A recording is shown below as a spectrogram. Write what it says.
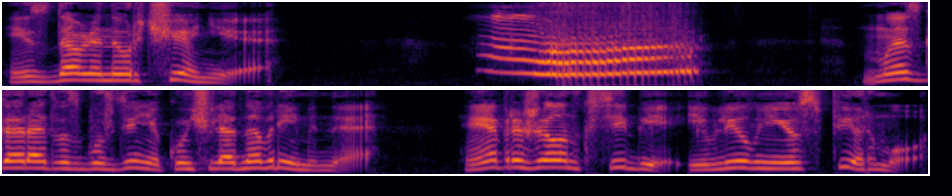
и сдавленное урчание. Мы, сгорая от возбуждения, кончили одновременно. Я прижал он к себе и влил в нее сперму,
